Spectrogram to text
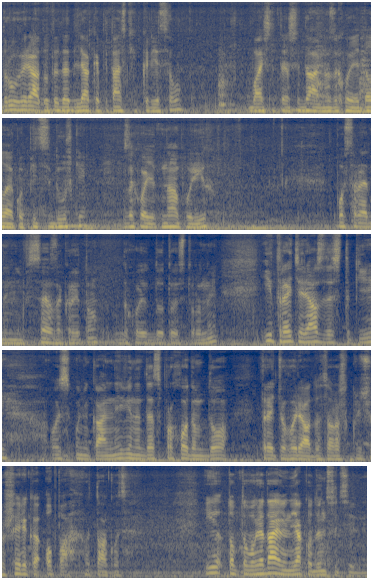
Другий ряд тут іде для капітанських крісел. Бачите, теж ідеально заходять далеко під сідушки, заходять на поріг. Посередині все закрито, доходить до тої сторони. І третій ряд десь такий ось унікальний. Він іде з проходом до третього ряду. Зараз включу ширика. Опа, отак от. І тобто виглядає він як один суцільний.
